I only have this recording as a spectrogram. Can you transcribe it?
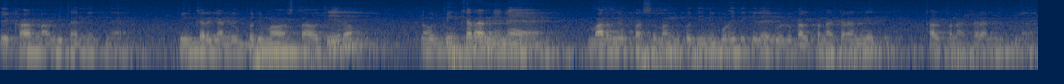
ඒ කාරණාව හිතන්නේත් නැහැ. පින් කරගන්න උපරිම අවස්ථාව තියෙනවා. නමුත් පින් කරන්නේ නැහැ. මරණයෙන් පස්සේ මං උපදින්නේ කොහෙද කියලා ඒගොල්ලෝ කල්පනා කරන්නේ කල්පනා කරන්නේ නැහැ.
